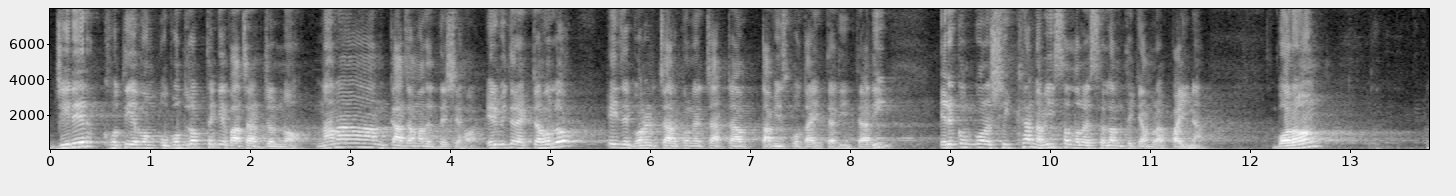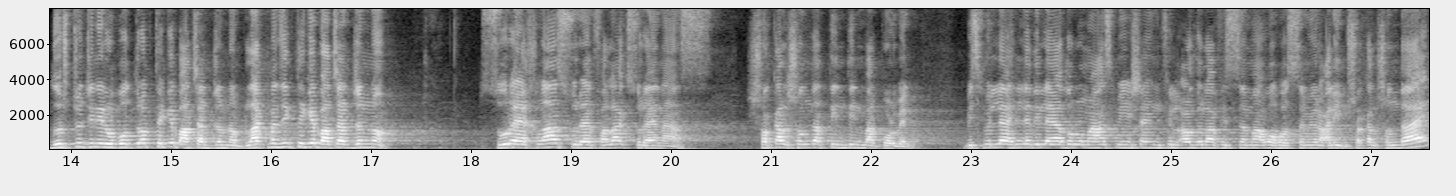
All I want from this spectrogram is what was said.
জিনের ক্ষতি এবং উপদ্রব থেকে বাঁচার জন্য নানান কাজ আমাদের দেশে হয়। এর ভিতরে একটা হলো, এই যে ঘরের চার কোণের চারটা তাবিজ পোতা ইত্যাদি ইত্যাদি, এরকম কোন শিক্ষা নবী সাল্লা সাল্লাম থেকে আমরা পাই না। বরং দুষ্টু জিনের উপদ্রব থেকে বাঁচার জন্য ব্ল্যাক ম্যাজিক থেকে বাঁচার জন্য। সুরা এখলাস সুরা ফালাক, সুরা নাস। সকাল, সন্ধ্যা তিন, তিনবার পড়বেন। আলিম। সকাল, সন্ধ্যায়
